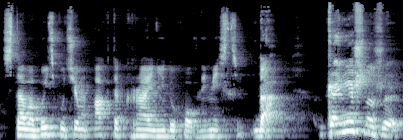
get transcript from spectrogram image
стало быть путем акта крайней духовной мести. Да, конечно же,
